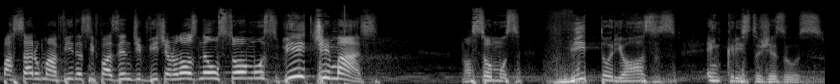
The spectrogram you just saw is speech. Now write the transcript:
passar uma vida se fazendo de vítima. Nós não somos vítimas. Nós somos vitoriosos em Cristo Jesus.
